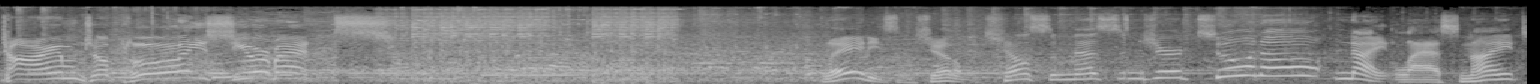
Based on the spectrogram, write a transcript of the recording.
Time to place your bets. Ladies and gentlemen, Chelsea Messenger 2 0 night last night.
